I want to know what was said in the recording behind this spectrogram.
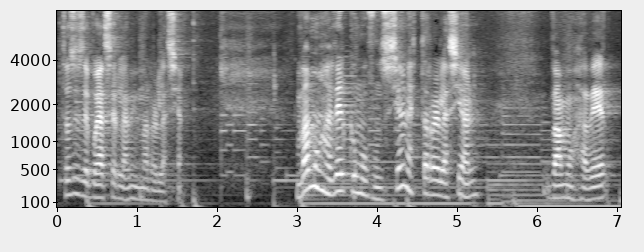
Entonces se puede hacer la misma relación. Vamos a ver cómo funciona esta relación. Vamos a ver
